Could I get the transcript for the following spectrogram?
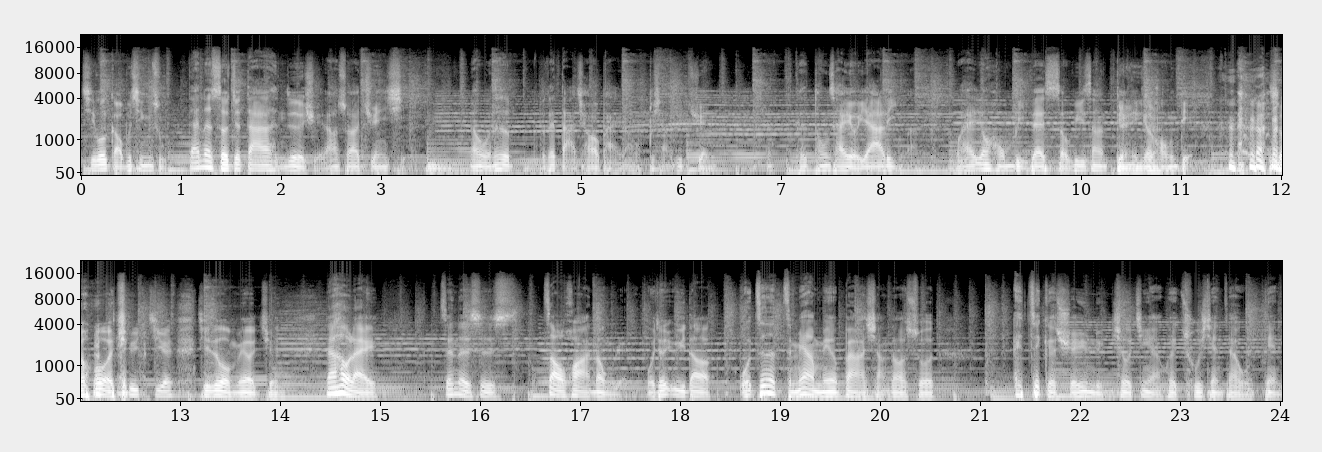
其实我搞不清楚，但那时候就大家很热血，然后说要捐血，嗯。然后我那时候我在打桥牌，然后不想去捐，可是同才有压力嘛，我还用红笔在手臂上点了一个红点，说我去捐，其实我没有捐，但后来真的是造化弄人，我就遇到我真的怎么样没有办法想到说，哎，这个学运领袖竟然会出现在我店里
